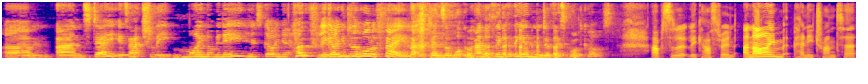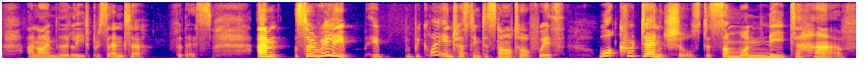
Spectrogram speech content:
Um, and today it's actually my nominee who's going, in, hopefully, going into the Hall of Fame. That depends on what the panel think at the end of this podcast. Absolutely, Catherine. And I'm Penny Tranter, and I'm the lead presenter for this. Um, so, really, it would be quite interesting to start off with what credentials does someone need to have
